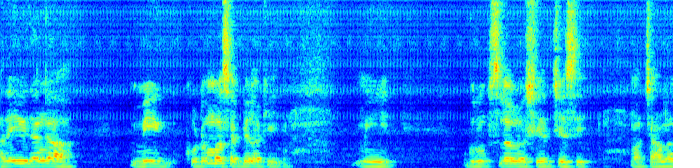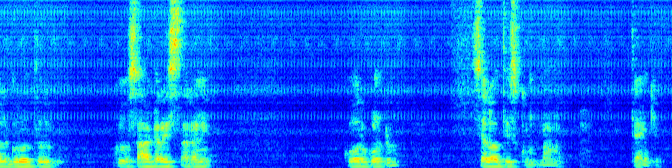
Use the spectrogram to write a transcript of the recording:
అదేవిధంగా మీ కుటుంబ సభ్యులకి మీ గ్రూప్స్లలో షేర్ చేసి మా ఛానల్ గ్రోత్కు సహకరిస్తారని కోరుకుంటూ సెలవు తీసుకుంటున్నాను. Thank you.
